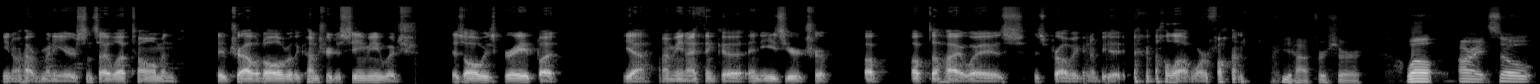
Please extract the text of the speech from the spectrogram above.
you know, however many years since I left home, and they've traveled all over the country to see me, which is always great. But yeah, I mean, I think a, an easier trip up up the highway is is probably going to be a, a lot more fun. Yeah, for sure. Well, all right. So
